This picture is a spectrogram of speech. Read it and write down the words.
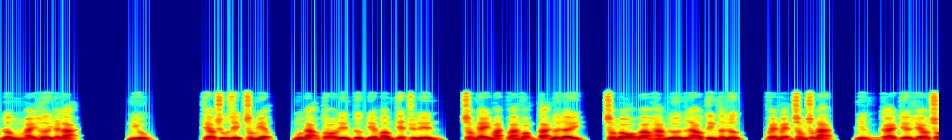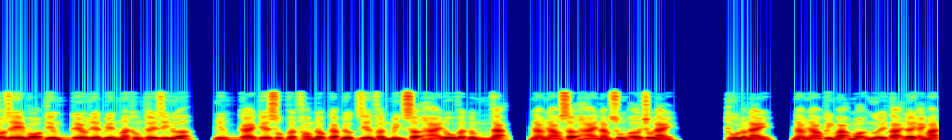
lông mày hơi nhăn lại. Nghiêu theo chu dịch trong miệng, một đạo to đến cực điểm âm tiết chuyển đến, trong nháy mắt vang vọng tại nơi đây, trong đó bao hàm lớn lao tinh thần lực, vẹn vẹn trong chốc lát những cái kia heo chó dê bỏ tiếng kêu liền biến mất không thấy gì nữa, những cái kia xúc vật phòng độc gặp được riêng phần mình sợ hãi đồ vật đồng dạng, nhao nhao sợ hãi nằm xuống ở chỗ này. Thủ đoạn này, nhao nhao kinh bạo mọi người tại đây ánh mắt.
